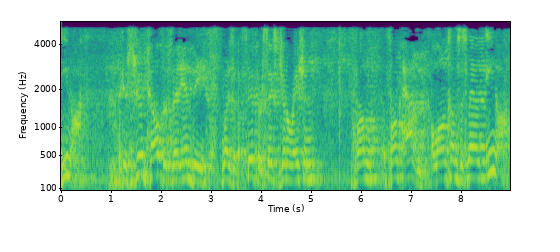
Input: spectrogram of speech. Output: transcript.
Enoch. Because Jude tells us that in the, what is it, the fifth or sixth generation from, from Adam, along comes this man Enoch.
